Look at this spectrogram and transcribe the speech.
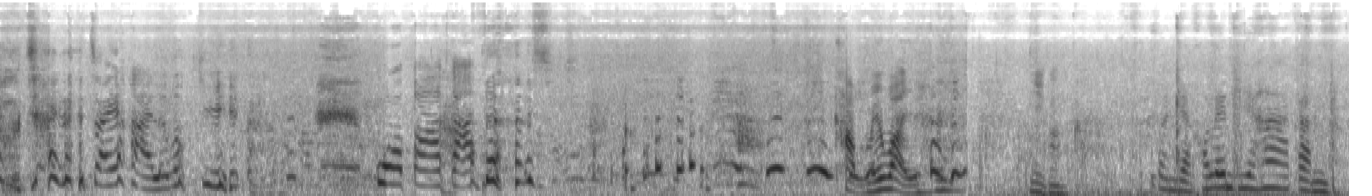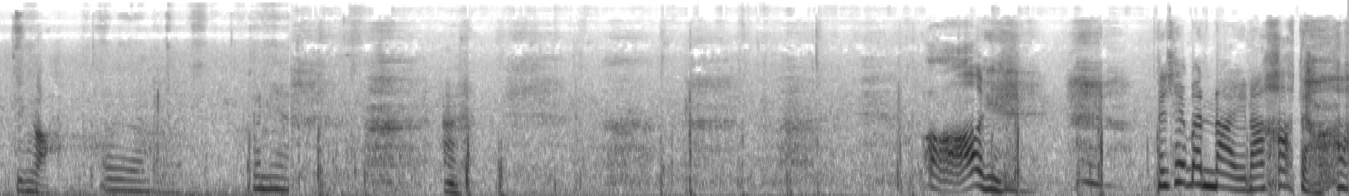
ตกใจเลยใจหายเลยเมื่อกี้ กลัวปลากัด ขับไม่ไหวยิงส่วนใหญ่เขาเล่นที่ห้ากัน จริงเหรอ เออ ก็เนี่ย อะอ๋อยไม่ใช่บันไดนะคะ แต่ว่า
